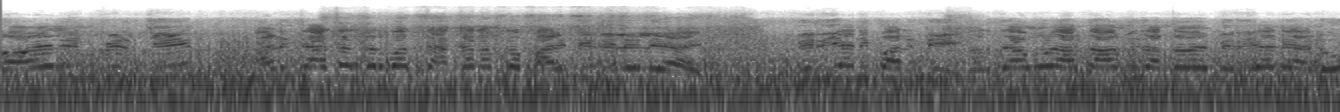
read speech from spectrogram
रॉयल एनफिल्डची. आणि त्या संदर्भात काकांना आमका पार्टी दिलेली आहे. बिर्याणी पार्टी. तर त्यामुळे आता आम्ही जातो आहे बिर्याणी आणू.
